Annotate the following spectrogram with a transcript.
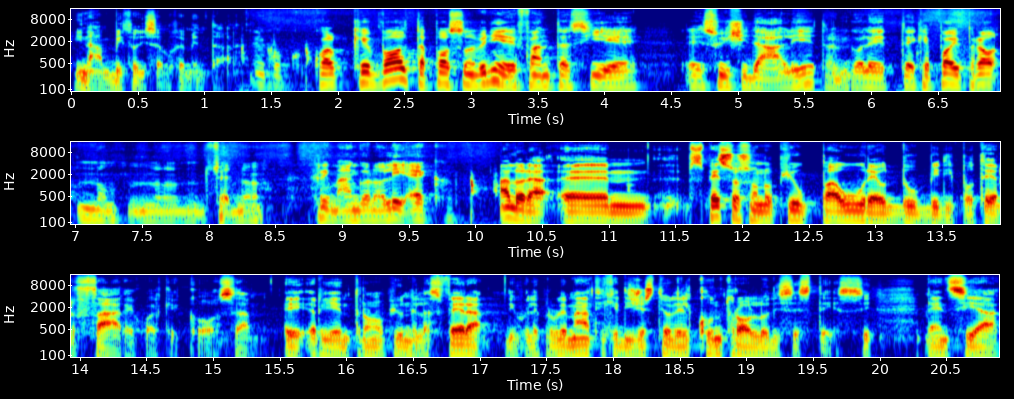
in ambito di salute mentale. Ecco, qualche volta possono venire fantasie eh, suicidali, tra virgolette, che poi però non, non, cioè, non rimangono lì, ecco. Allora, ehm, spesso sono più paure o dubbi di poter fare qualche cosa e rientrano più nella sfera di quelle problematiche di gestione del controllo di se stessi. Pensi a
